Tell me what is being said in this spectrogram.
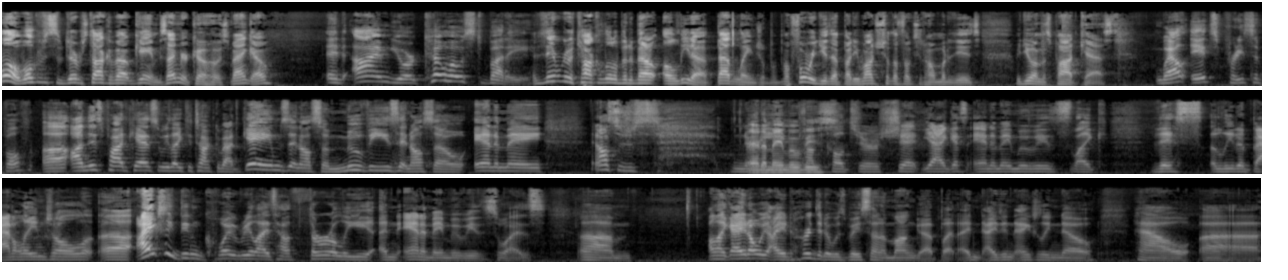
Hello, welcome to some Derbs Talk About Games. I'm your co-host Mango, And I'm your co host, Buddy. and today we're going to talk a little bit about Alita: Battle Angel. But before we do that, buddy, why don't you tell the folks at home what it is we do on this podcast? Well, it's pretty simple. Uh, on this podcast, we like to talk about games and also movies and also anime and also just Anime pop movies? culture shit. Yeah, I guess anime movies like this Alita Battle Angel. Uh, I actually didn't quite realize how thoroughly an anime movie this was. Um, like I had always I had heard that it was based on a manga, but I, I didn't actually know how. Uh,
